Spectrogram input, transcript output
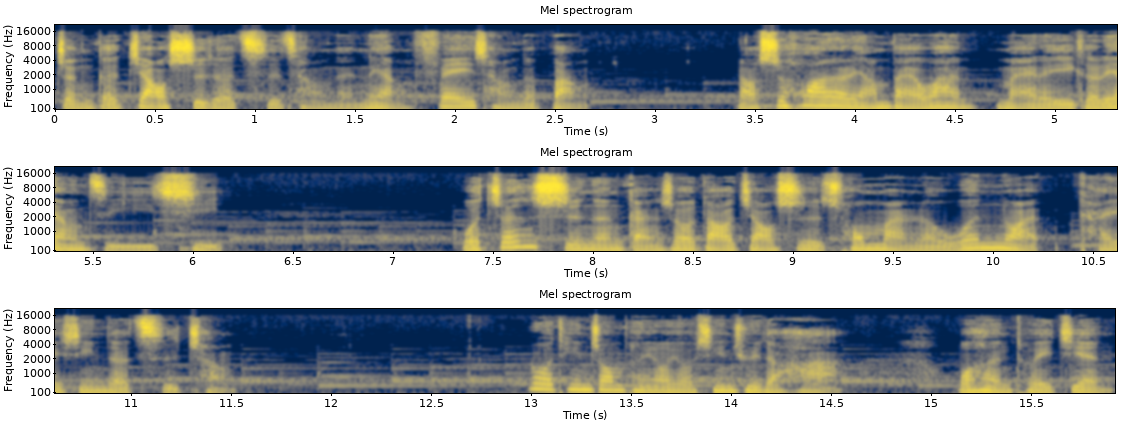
整个教室的磁场能量非常的棒。老师花了两百万买了一个量子仪器，我真实能感受到教室充满了温暖、开心的磁场。若听众朋友有兴趣的话，我很推荐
